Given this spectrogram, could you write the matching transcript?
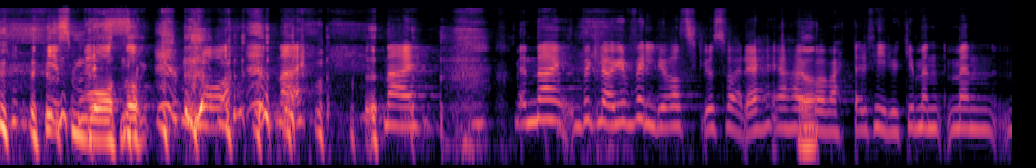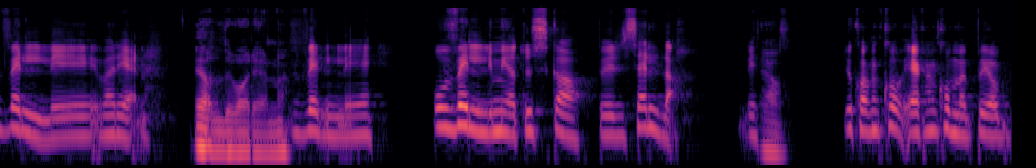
finnes Små nok. Små. Nei. Nei. Men nei, beklager, veldig vanskelig å svare. Jeg har jo Ja. bare vært der i fire uker, men, men veldig varierende. Ja. Veldig varierende. Veldig, og veldig mye at du skaper selv, da. Litt. Ja. Du kan, jeg kan komme på jobb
